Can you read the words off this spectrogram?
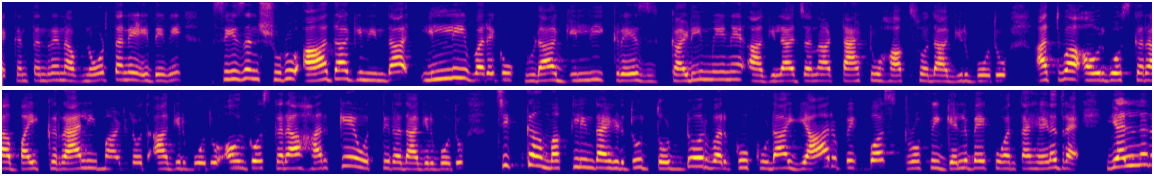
ಯಾಕಂತಂದ್ರೆ ನಾವು ನೋಡ್ತಾನೆ ಇದೀವಿ ಸೀಸನ್ ಶುರು ಆದಾಗಿನಿಂದ ಇಲ್ಲಿವರೆಗೂ ಕೂಡ ಗಿಲ್ಲಿ, ಕ್ರೇಜ್ ಕಡಿಮೆನೆ ಆಗಿಲ್ಲ. ಜನ ಟ್ಯಾಟೂ ಹಾಕ್ಸೋದಾಗಿರ್ಬೋದು, ಅಥವಾ ಅವ್ರಿಗೋಸ್ಕರ ಬೈಕ್ ರ್ಯಾಲಿ ಮಾಡಿರೋದ್ ಆಗಿರ್ಬೋದು, ಅವ್ರಿಗೋಸ್ಕರ ಹರಕೆ ಒತ್ತಿರೋದಾಗಿರ್ಬೋದು, ಚಿಕ್ಕ ಮಕ್ಕಳಿಂದ ಹಿಡಿದು ದೊಡ್ಡೋರ್ವರೆಗೂ ಕೂಡ ಯಾರು ಬಿಗ್ ಬಾಸ್ ಟ್ರೋಫಿ ಗೆಲ್ಲಬೇಕು ಅಂತ ಹೇಳಿದ್ರೆ ಎಲ್ಲರ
